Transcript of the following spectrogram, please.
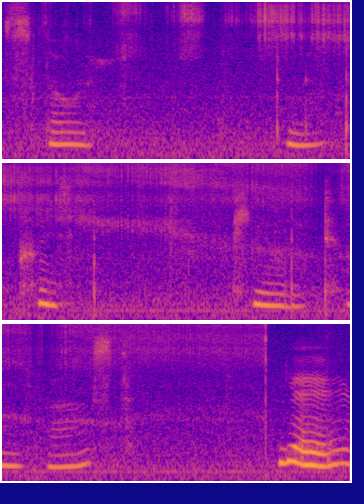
Slowly, do not press it purely too fast. Yay,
